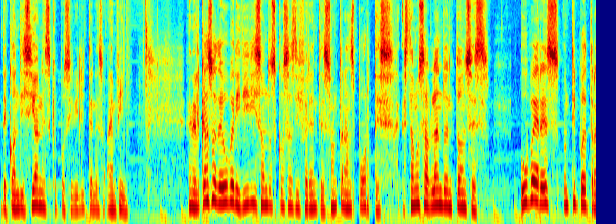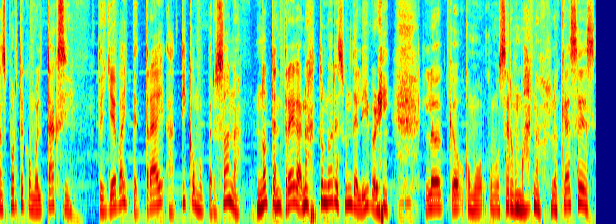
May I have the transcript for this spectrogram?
de condiciones que posibiliten eso. En fin. En el caso de Uber y Didi son dos cosas diferentes, son transportes. Estamos hablando entonces, Uber es un tipo de transporte como el taxi, te lleva y te trae a ti como persona, no te entrega, ¿no? tú no eres un delivery como, como ser humano, lo que haces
